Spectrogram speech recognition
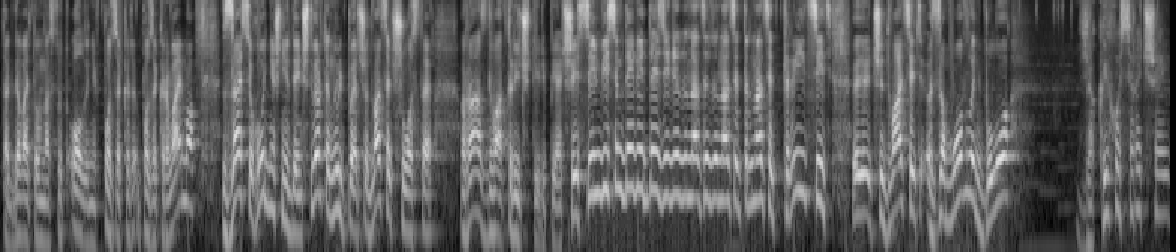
Так, давайте у нас тут оленів позакр... позакриваємо. За сьогоднішній день, 4.01, 26. Раз, два, три, 4, 5, 6, 7, 8, 9, 10, 11, 12, 13, 30 е, чи 20 замовлень було якихось речей.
